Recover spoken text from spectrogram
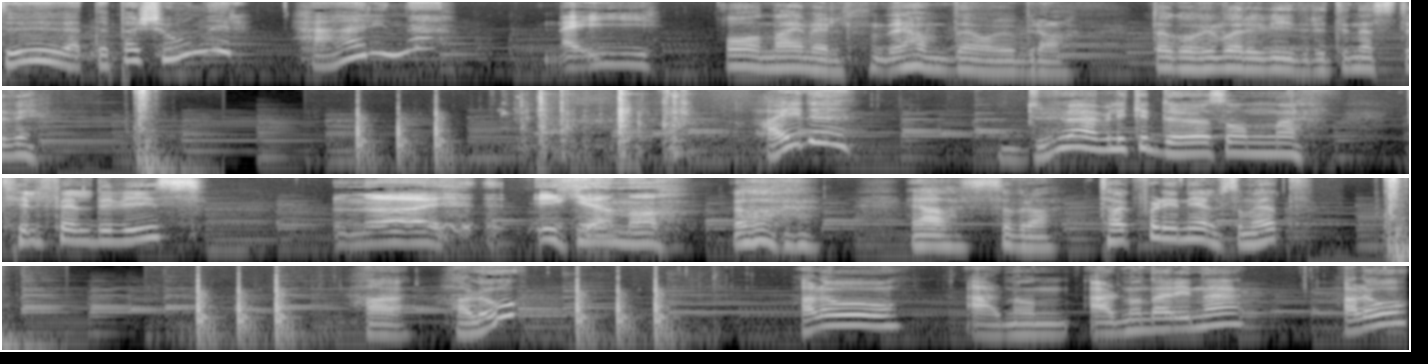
Døde personer her inne? Nei. Å nei vel, det, det var jo bra. Da går vi bare videre til neste, vi. Hei, du. Du er vel ikke død sånn eh, tilfeldigvis? Nei, ikke ennå. Oh, ja, så bra. Takk for din hjelpsomhet. Ha, hallo? Hallo? Er det, noen, er det noen der inne? Hallo?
